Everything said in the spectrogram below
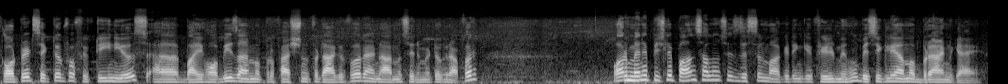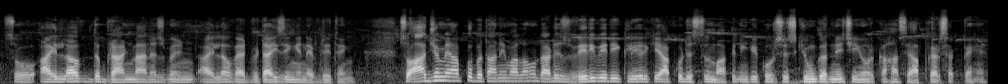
corporate sector for 15 years. Uh, by hobbies, I'm a professional photographer and I'm a cinematographer. और मैंने पिछले पाँच सालों से डिजिटल मार्केटिंग के फ़ील्ड में हूँ। Basically I am a brand guy so I love the brand management I love advertising and everything so आज जो मैं आपको बताने वाला हूँ that is very very clear कि आपको डिजिटल मार्केटिंग के कोर्सेज क्यों करने चाहिए और कहाँ से आप कर सकते हैं।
